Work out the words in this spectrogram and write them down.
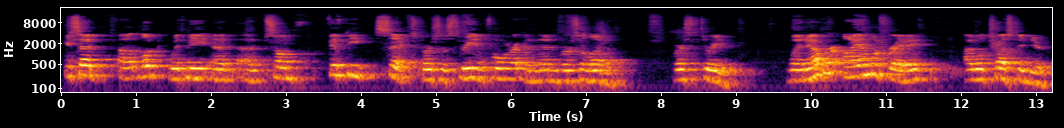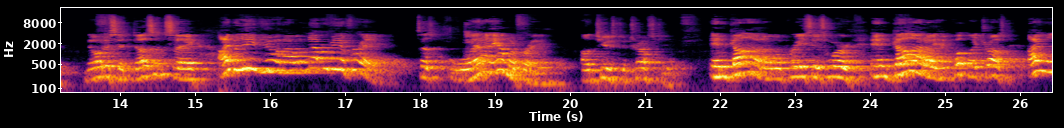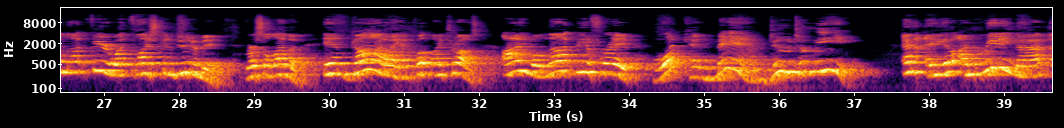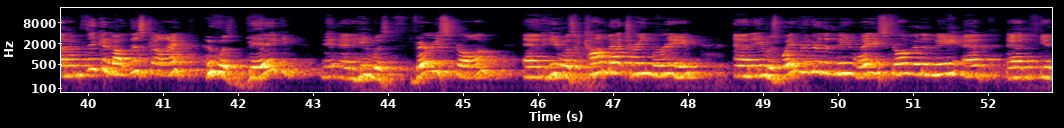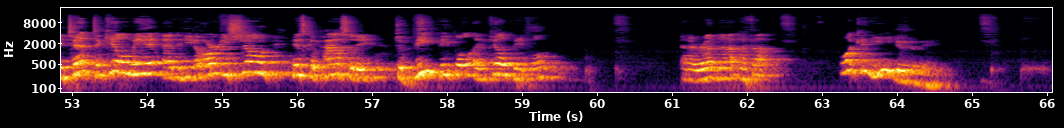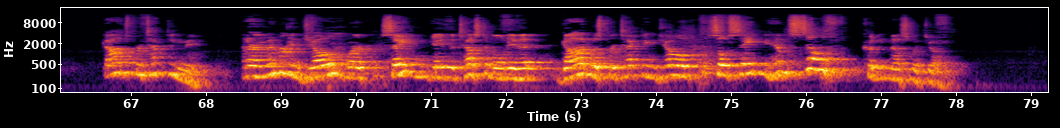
He said, uh, look with me at uh, Psalm 56, verses 3 and 4, and then verse 11. Verse 3 Whenever I am afraid, I will trust in you. Notice it doesn't say, I believe you and I will never be afraid. It says, when I am afraid, I'll choose to trust you. In God I will praise His word. In God I have put my trust. I will not fear what flesh can do to me. Verse 11, in God I have put my trust. I will not be afraid. What can man do to me? And, and, you know, I'm reading that and I'm thinking about this guy who was big and he was very strong and he was a combat trained Marine and he was way bigger than me, way stronger than me and, and intent to kill me and he'd already shown his capacity to beat people and kill people. And I read that and I thought, what can he do to me? God's protecting me. And I remember in Job where Satan gave the testimony that God was protecting Job so Satan himself couldn't mess with Job.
